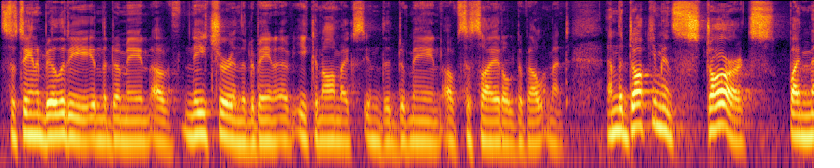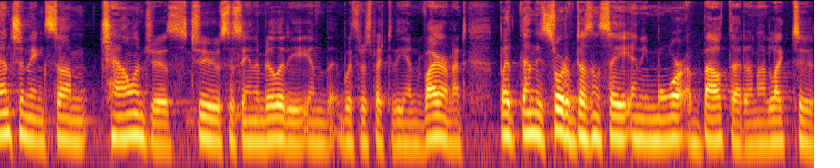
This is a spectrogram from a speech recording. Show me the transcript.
sustainability in the domain of nature, in the domain of economics, in the domain of societal development. And the document starts by mentioning some challenges to sustainability the, with respect to the environment, but then it sort of doesn't say any more about that, and I'd like to,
